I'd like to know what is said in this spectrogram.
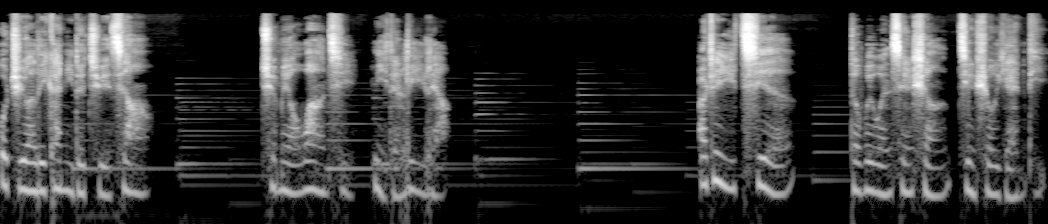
我只有离开你的倔强，却没有忘记你的力量。”而这一切，都为文先生尽收眼底。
